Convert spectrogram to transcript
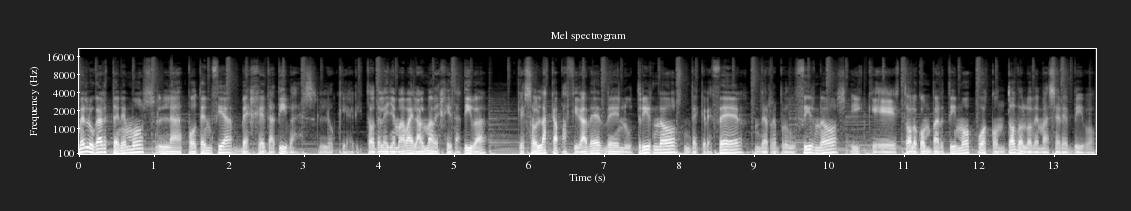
Primer lugar tenemos las potencias vegetativas, lo que Aristóteles llamaba el alma vegetativa, que son las capacidades de nutrirnos, de crecer, de reproducirnos y que esto lo compartimos pues con todos los demás seres vivos,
